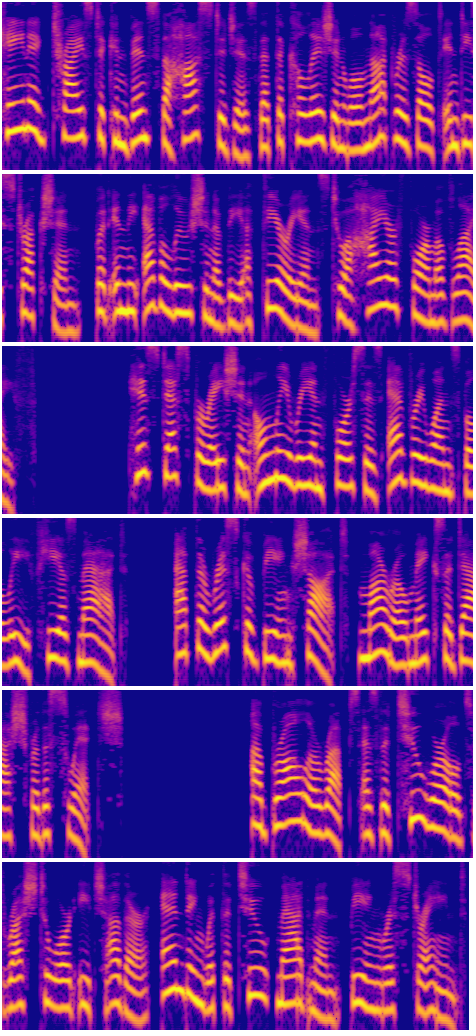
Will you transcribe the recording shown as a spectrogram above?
Koenig tries to convince the hostages that the collision will not result in destruction, but in the evolution of the Astherians to a higher form of life. His desperation only reinforces everyone's belief he is mad. At the risk of being shot, Morrow makes a dash for the switch. A brawl erupts as the two worlds rush toward each other, ending with the two madmen being restrained.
